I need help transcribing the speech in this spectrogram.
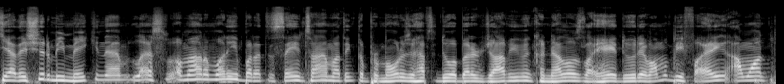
Yeah, they shouldn't be making that less amount of money, but at the same time, I think the promoters have to do a better job. Even Canelo's like, hey, dude, if I'm gonna be fighting, I want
